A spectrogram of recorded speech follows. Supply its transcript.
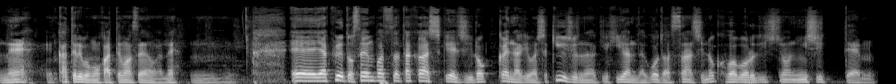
ね、勝てればもう勝てませんわね。うん。えー、ヤクルト先発は高橋奎二6回投げました。97球、被安打5打三振、6フォアボール1の2失点。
